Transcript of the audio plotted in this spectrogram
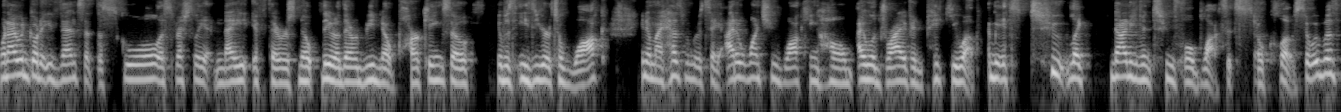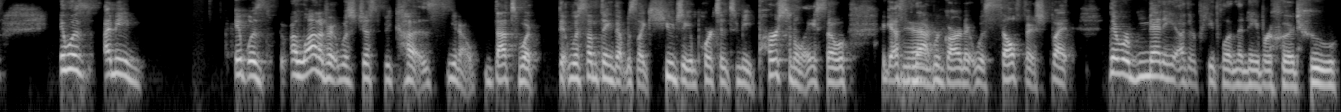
when I would go to events at the school, especially at night, if there was no, you know, there would be no parking, so it was easier to walk. You know, my husband would say, "I don't want you walking home. I will drive and pick you up." I mean, it's two like not even two full blocks. It's so close. So it was, it was. I mean, it was a lot of it was just because you know that's what it was something that was like hugely important to me personally. So I guess yeah. in that regard, it was selfish, but there were many other people in the neighborhood who,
